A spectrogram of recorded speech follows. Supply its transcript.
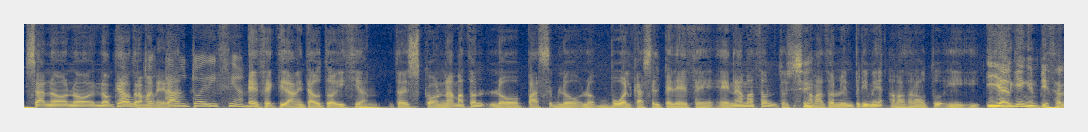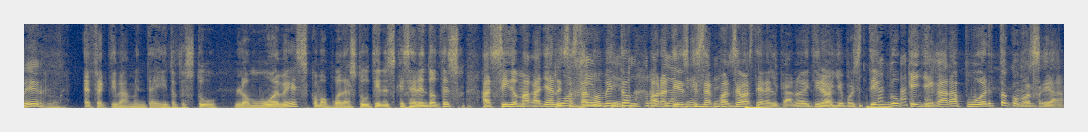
O sea, no, no, no queda otra manera. Autoedición. Efectivamente, autoedición. Entonces con Amazon lo, pas- lo, lo vuelcas el PDF en Amazon, entonces Amazon lo imprime, Amazon auto y, Y alguien empieza a leerlo. Efectivamente, y entonces tú lo mueves como puedas, tú tienes que ser entonces, has sido Magallanes Tu hasta el momento, ahora tienes que ser. Juan Sebastián Elcano y decir, Ya. oye, pues tengo que llegar a puerto como sea.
